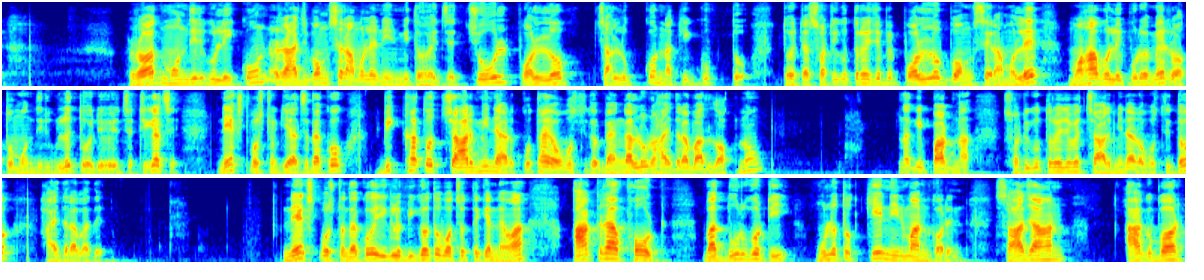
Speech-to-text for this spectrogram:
হ্রদ মন্দিরগুলি কোন রাজবংশের আমলে নির্মিত হয়েছে? চোল, পল্লব চালুক্য নাকি গুপ্ত? তো এটা সঠিক উত্তর হয়ে যাবে পল্লব বংশের আমলে মহাবলীপুরমের রথ মন্দিরগুলো তৈরি হয়েছে, ঠিক আছে? নেক্সট প্রশ্ন কি আছে? দেখো, বিখ্যাত চারমিনার কোথায় অবস্থিত? বেঙ্গালুর হায়দ্রাবাদ লখনৌ নাকি পাটনা? সঠিক উত্তর হয়ে যাবে চারমিনার অবস্থিত হায়দ্রাবাদে। নেক্সট প্রশ্ন দেখো, এগুলো বিগত বছর থেকে নেওয়া। আগ্রা ফোর্ট বা দুর্গটি মূলত কে নির্মাণ করেন? শাহজাহান, আকবর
